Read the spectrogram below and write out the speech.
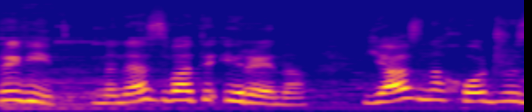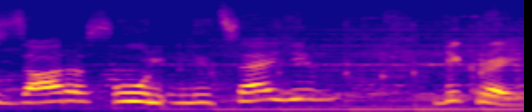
Привіт! Мене звати Ірина. Я знаходжусь зараз у ліцеї Вікрейн.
